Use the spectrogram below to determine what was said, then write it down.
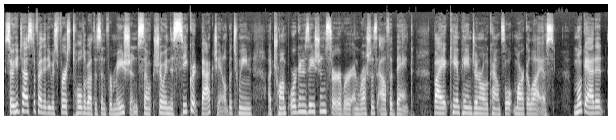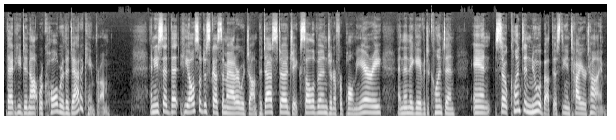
So he testified that he was first told about this information, so showing the secret back channel between a Trump organization server and Russia's Alfa Bank by campaign general counsel Mark Elias. Mook added that he did not recall where the data came from. And he said that he also discussed the matter with John Podesta, Jake Sullivan, Jennifer Palmieri, and then they gave it to Clinton. And so Clinton knew about this the entire time.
